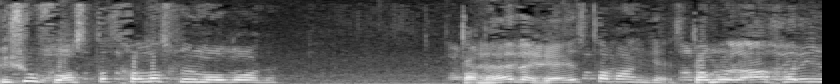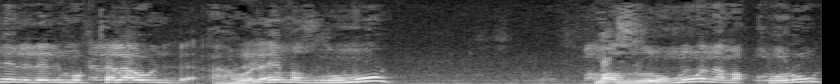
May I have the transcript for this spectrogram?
يشوف واسطة تخلص من الموضوع ده. طب هذا جائز؟ طبعا جائز. طب والآخرين اللي المبتلون هؤلاء مظلومون. مظلومون مقهورون.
